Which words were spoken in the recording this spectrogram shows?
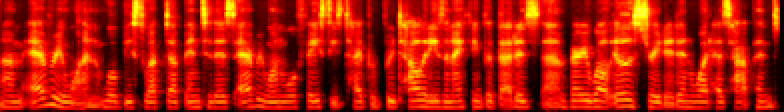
um, everyone will be swept up into this everyone will face these type of brutalities and i think that that is uh, very well illustrated in what has happened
